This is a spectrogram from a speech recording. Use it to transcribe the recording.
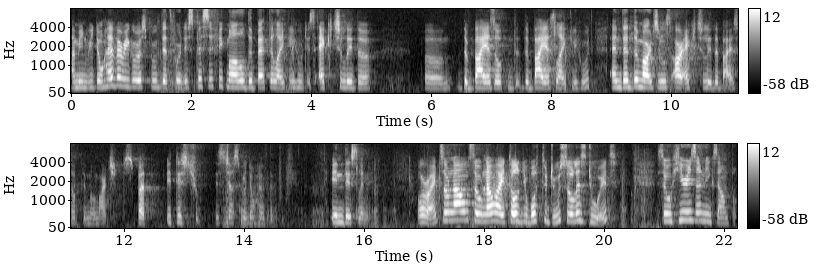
I mean, we don't have a rigorous proof that for this specific model, the Bethe likelihood is actually the, um, the, Bayes, of, the, the Bayes likelihood, and that the marginals are actually the Bayes optimal marginals. But it is true. It's just we don't have the proof yet in this limit. All right, so now, so now I told you what to do, so let's do it. So here is an example.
